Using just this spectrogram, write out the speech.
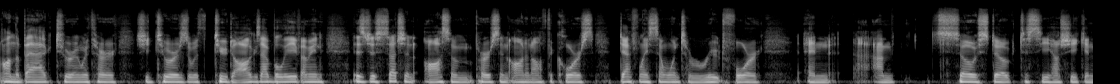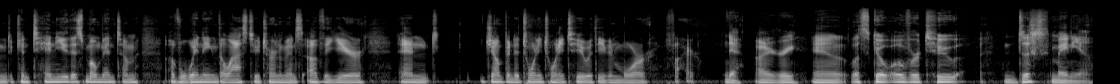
on the back touring with her. She tours with two dogs, I believe. I mean, is just such an awesome person on and off the course. Definitely someone to root for. And I'm so stoked to see how she can continue this momentum of winning the last two tournaments of the year and jump into 2022 with even more fire. Yeah, I agree. And let's go over to Discmania.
